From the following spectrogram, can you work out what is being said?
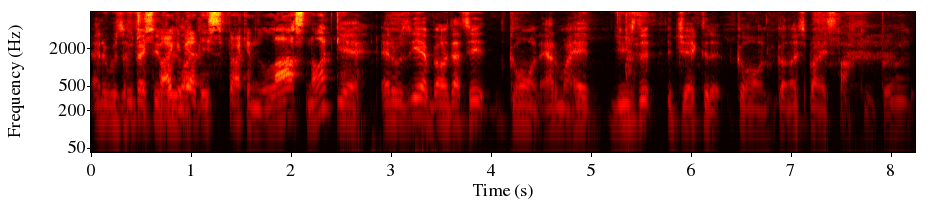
And it was We just spoke like, about this fucking last night. Game. yeah, and it was yeah, but that's it, gone out of my head. Used it, ejected it, gone, got no space. fucking brilliant.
